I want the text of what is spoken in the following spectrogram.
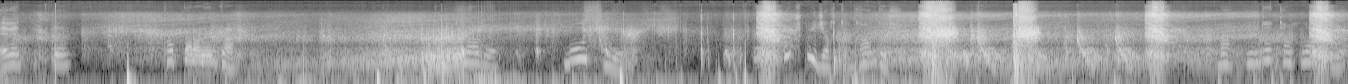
Evet bitti. Kaptan Amerika. Abi. Bu uçmuyor. Uçmayacaktın kardeş. Bak burada takla atıyor.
